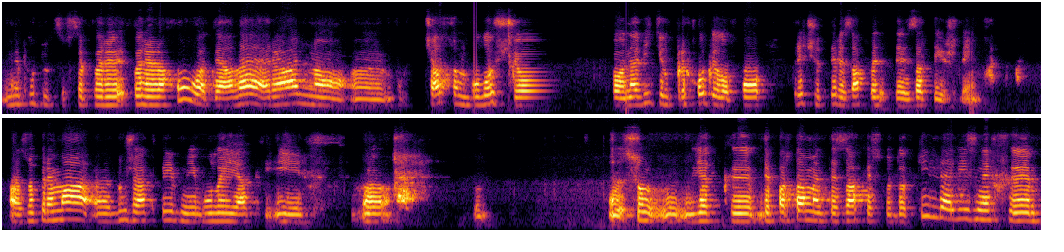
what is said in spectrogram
не буду це все перераховувати, але реально е, часом було, що на відділ приходило по 3-4 запити за тиждень. Зокрема, е, дуже активні були як і е, як департаменти захисту довкілля різних е,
